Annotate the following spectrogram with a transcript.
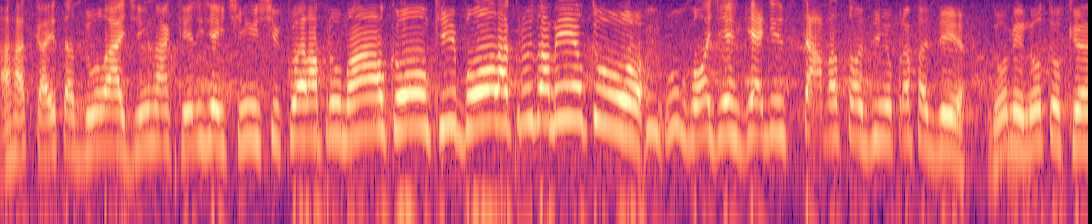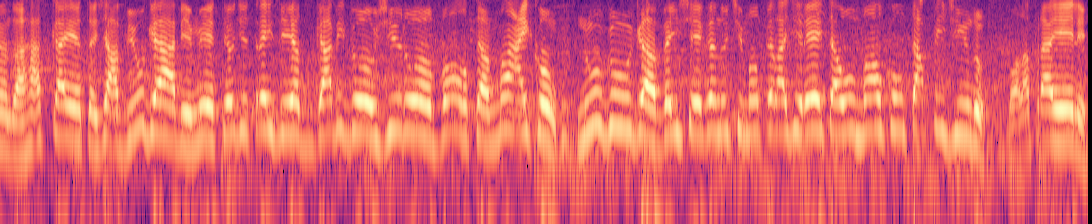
A Rascaeta do ladinho, naquele jeitinho. Esticou ela pro Malcom. Que bola! Cruzamento! O Roger Guedes estava sozinho para fazer. Dominou tocando. A Rascaeta já viu o Gabi. Meteu de três dedos. Gabigol girou. Volta. Maicon no Guga. Vem chegando o timão pela direita. O Malcom tá pedindo. Bola para ele.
